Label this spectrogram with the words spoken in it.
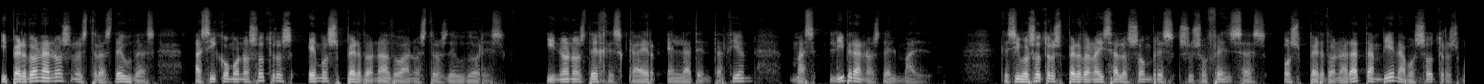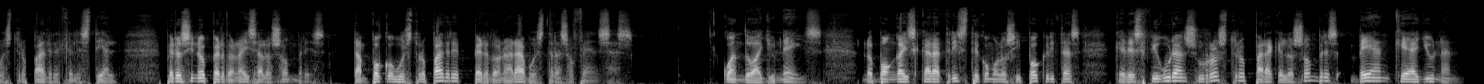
y perdónanos nuestras deudas, así como nosotros hemos perdonado a nuestros deudores. Y no nos dejes caer en la tentación, mas líbranos del mal. Que si vosotros perdonáis a los hombres sus ofensas, os perdonará también a vosotros vuestro Padre Celestial. Pero si no perdonáis a los hombres, tampoco vuestro Padre perdonará vuestras ofensas cuando ayunéis. No pongáis cara triste como los hipócritas que desfiguran su rostro para que los hombres vean que ayunan.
